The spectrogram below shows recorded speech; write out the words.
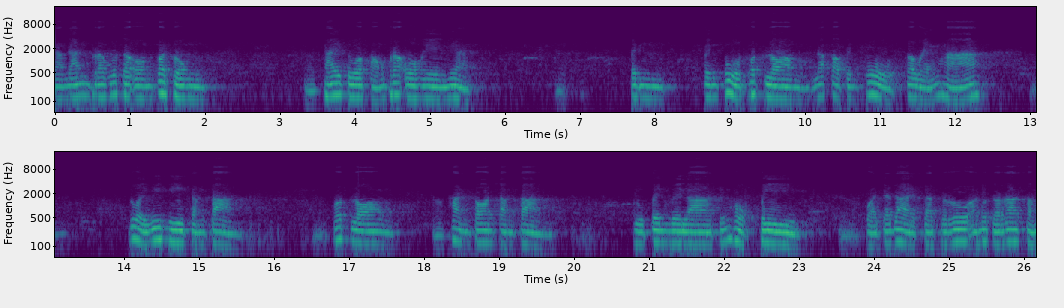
ดังนั้นพระพุทธองค์ก็ทรง ใช้ตัวของพระองค์เองเนี่ย เป็นเป็นผู้ทดลองแล้วก็เป็นผู้แสวงหา ด้วยวิธีต่างๆ ทดลองขั้นตอนต่างๆ อยู่เป็นเวลาถึงหกปี กว่าจะได้ตัสรู้อนุตตรสัม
